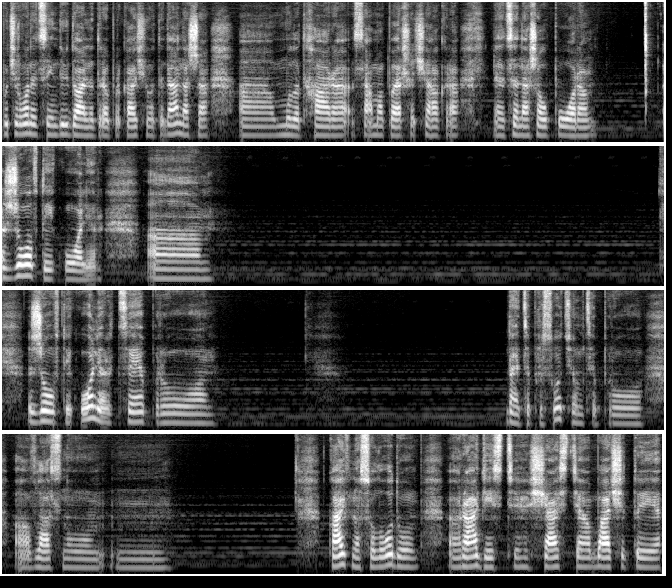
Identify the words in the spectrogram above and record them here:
бо червоний це індивідуально треба прокачувати. Да? Наша муладхара, сама перша чакра, е, це наша опора. Жовтий колір. Жовтий колір це про. Да, це про соціум, це про власну кайф, насолоду, радість, щастя, бачити,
